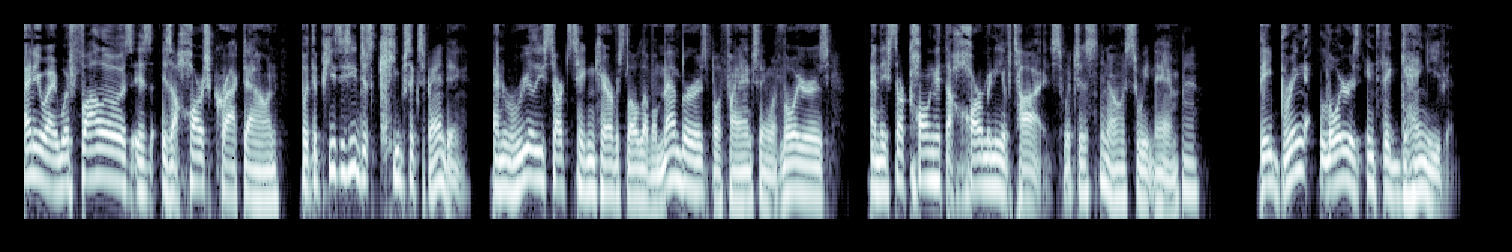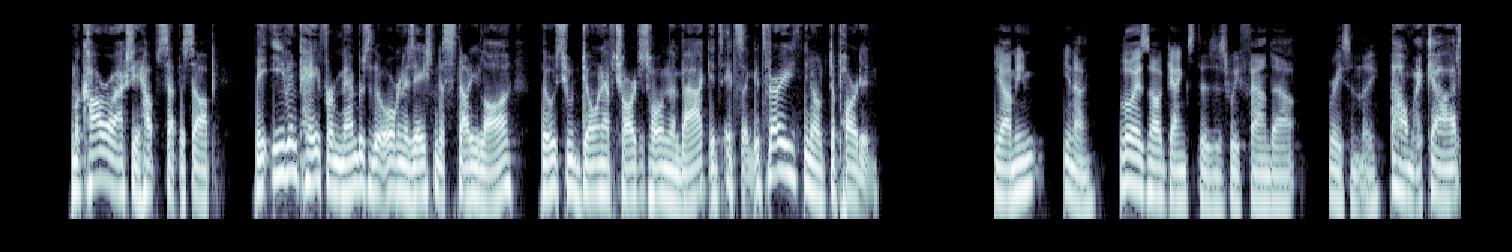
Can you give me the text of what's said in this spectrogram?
Anyway, what follows is is a harsh crackdown, but the PCC just keeps expanding and really starts taking care of its low level members, both financially and with lawyers. And they start calling it the Harmony of Ties, which is you know a sweet name. Yeah. They bring lawyers into the gang. Even Marcola actually helped set this up. They even pay for members of the organization to study law. Those who don't have charges holding them back. It's it's like it's very you know departed. Yeah, I mean, you know, lawyers are gangsters, as we found out recently. Oh my god.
